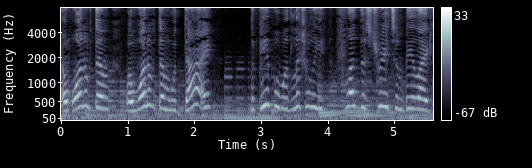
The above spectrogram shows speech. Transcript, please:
And one of them, when one of them would die, the people would literally flood the streets and be like,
